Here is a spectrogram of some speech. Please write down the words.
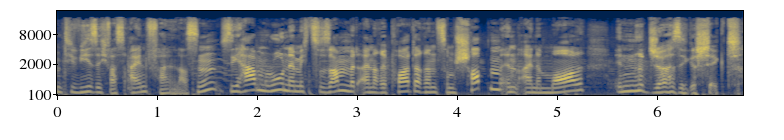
MTV sich was einfallen lassen. Sie haben Rue nämlich zusammen mit einer Reporterin zum Shoppen in eine Mall in New Jersey geschickt.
